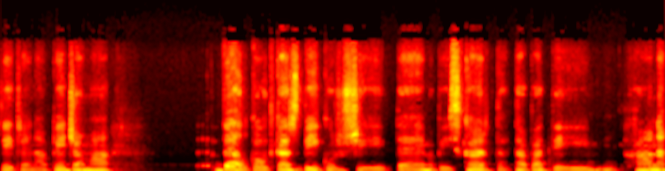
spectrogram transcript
svītrēnā pidžamā. Vēl kaut kas bija, kur šī tēma bija skarta. Tāpat Hana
